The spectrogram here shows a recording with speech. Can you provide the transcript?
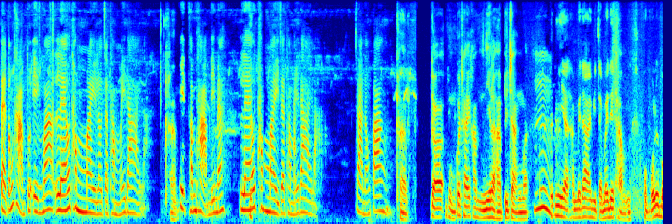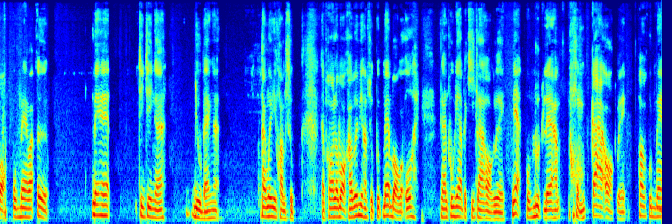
แต่ต้องถามตัวเองว่าแล้วทำไมเราจะทำไม่ได้ล่ะ ครับเปลี่ยนคำถามดีไหมแล้วทำไมจะทำไม่ได้ล่ะจ่าน้องตั้งครับก็ผมก็ใช้คำนี้แหละครับพี่จังว่าอืมไม่มีอะทำไม่ได้มีแต่ไม่ได้ทำผมก็เลยบอกคุณแม่ว่า เออ แม่จริงๆนะอยู่แบงก์อะตั้งไม่มีความสุข แต่พอเราบอกเขาไม่มีความสุขปุ๊บแม่บอกว่าโอ้ยงานพวกเนี้ยไปคลิกลาออกเลย เนี่ย ผมหลุดเลยครับ ผมกล้าออกเลยเพราะคุณแม่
